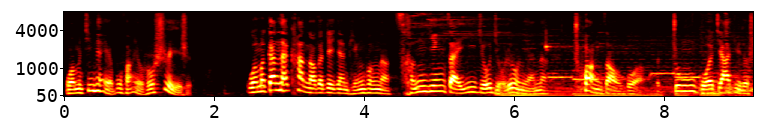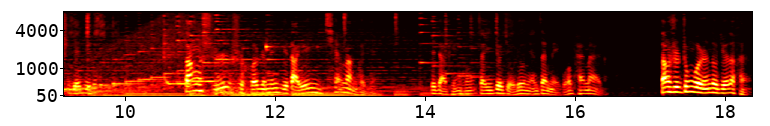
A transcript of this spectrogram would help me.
我们今天也不妨有时候试一试。我们刚才看到的这件屏风呢，曾经在一九九六年呢创造过中国家具的世界纪录，当时是合人民币大约一千万块钱。这件屏风在一九九六年在美国拍卖的，当时中国人都觉得很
